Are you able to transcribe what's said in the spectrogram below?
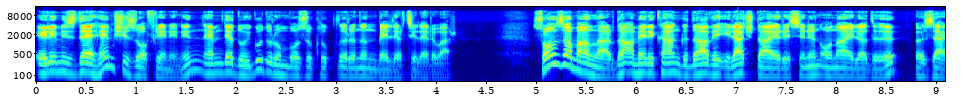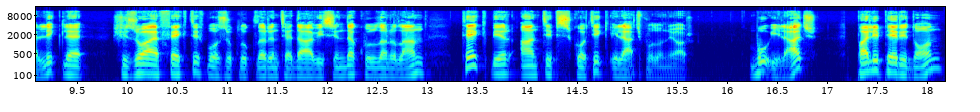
elimizde hem şizofreninin hem de duygu durum bozukluklarının belirtileri var. Son zamanlarda Amerikan Gıda ve İlaç Dairesi'nin onayladığı, özellikle şizoafektif bozuklukların tedavisinde kullanılan tek bir antipsikotik ilaç bulunuyor. Bu ilaç, paliperidon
